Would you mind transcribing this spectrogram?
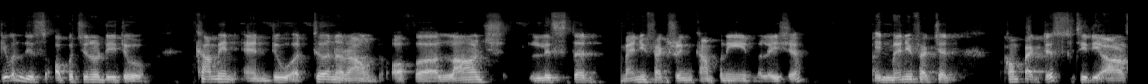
Given this opportunity to come in and do a turnaround of a large listed manufacturing company in Malaysia. It manufactured compact discs, CDRs,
